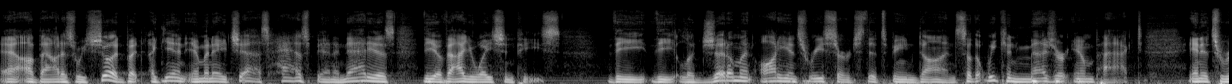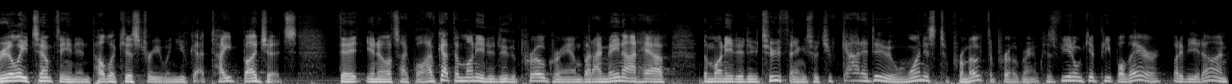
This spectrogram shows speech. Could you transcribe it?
about as we should. But again, MNHS has been, and that is the evaluation piece. The, the legitimate audience research that's being done so that we can measure impact. And it's really tempting in public history when you've got tight budgets that you know it's like well i've got the money to do the program but i may not have the money to do two things which you've got to do. One is to promote the program because if you don't get people there what have you done?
